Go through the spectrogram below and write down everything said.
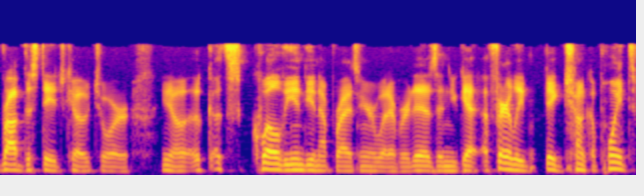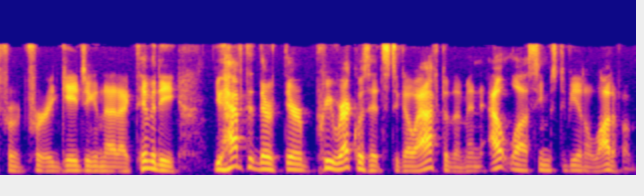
rob the stagecoach or you know uh, uh, quell the Indian uprising or whatever it is, and you get a fairly big chunk of points for for engaging in that activity. You have to there there are prerequisites to go after them, and outlaw seems to be in a lot of them.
